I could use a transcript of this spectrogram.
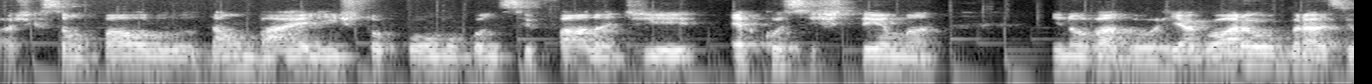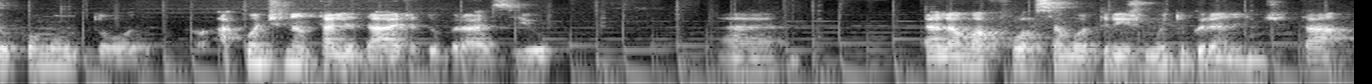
Acho que São Paulo dá um baile em Estocolmo quando se fala de ecossistema inovador. E agora o Brasil como um todo. A continentalidade do Brasil é, ela é uma força motriz muito grande, tá?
